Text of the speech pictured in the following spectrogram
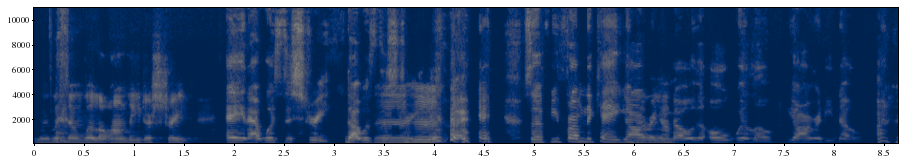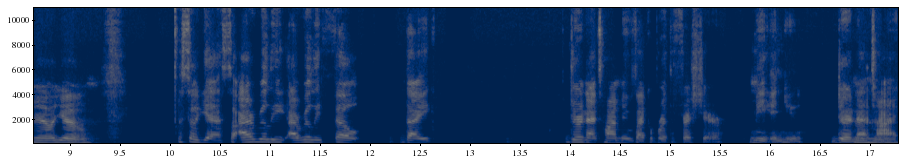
We was in Willow on Leader Street. Hey, that was the street. That was the mm-hmm. street. so if you're from the K, y'all Hell already know the old Willow. You already know. Hell yeah. So yeah, so I really, I really felt like during that time it was like a breath of fresh air meeting you during that mm-hmm. time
